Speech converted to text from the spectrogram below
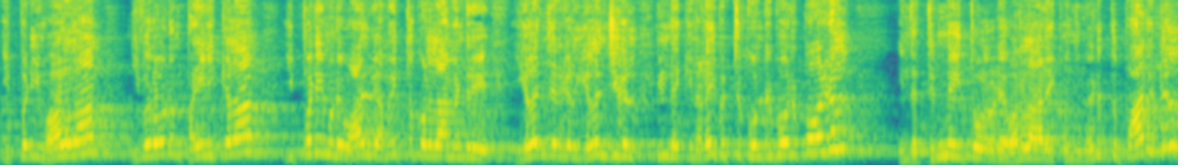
இப்படி வாழலாம் இவரோடும் பயணிக்கலாம் இப்படி நம்முடைய வாழ்வை அமைத்துக் கொள்ளலாம் என்று இளைஞர்கள் இளைஞிகள் இன்றைக்கு நடைபெற்றுக் கொண்டு போயிருப்பவர்கள் இந்த திண்ணை தோழருடைய வரலாறை கொஞ்சம் எடுத்து பாருங்கள்.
